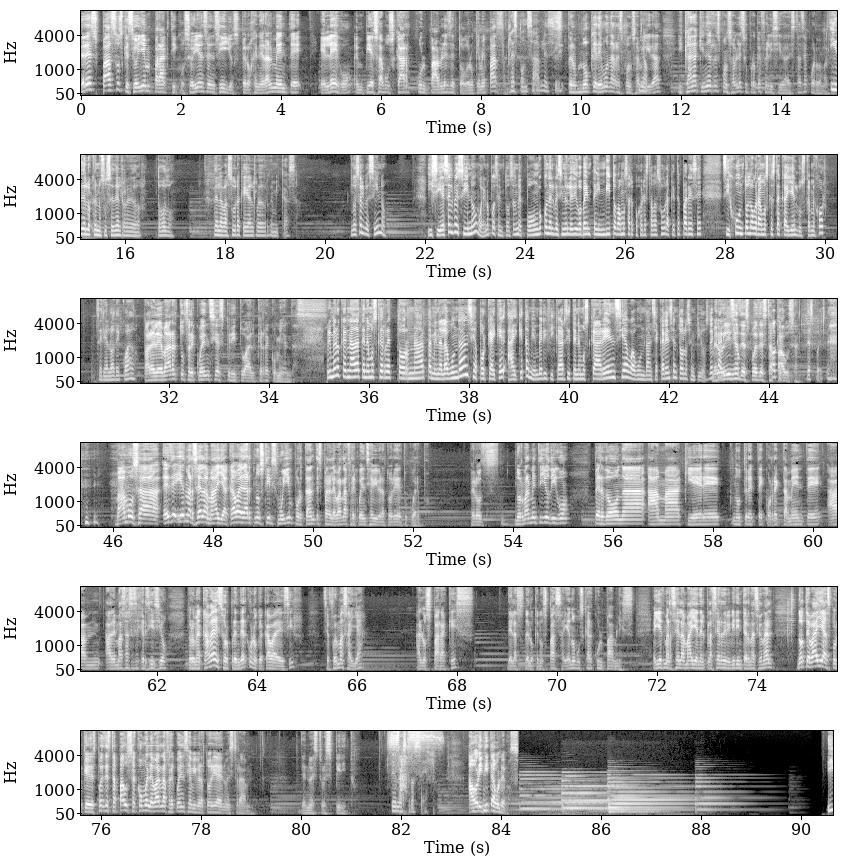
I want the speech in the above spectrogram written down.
Tres pasos que se oyen prácticos, se oyen sencillos, pero generalmente el ego empieza a buscar culpables de todo lo que me pasa. Responsables, sí. pero no queremos la responsabilidad. Y cada quien es responsable de su propia felicidad. ¿Estás de acuerdo, Marcelo? Y de lo que nos sucede alrededor. Todo. De la basura que hay alrededor de mi casa. No es el vecino. Y si es el vecino, bueno, pues entonces me pongo con el vecino y le digo, ven, te invito, vamos a recoger esta basura. ¿Qué te parece si juntos logramos que esta calle luzca mejor? Sería lo adecuado. Para elevar tu frecuencia espiritual, ¿qué recomiendas? Primero que nada tenemos que retornar también a la abundancia, porque hay que, hay que también verificar si tenemos carencia o abundancia. Carencia en todos los sentidos. De Me lo dices después de esta pausa. Después. Vamos a... Es y es Marcela Maya. Acaba de darte unos tips muy importantes para elevar la frecuencia vibratoria de tu cuerpo. Pero normalmente yo digo, perdona, ama, quiere, nutrete correctamente, además haces ejercicio. Pero me acaba de sorprender con lo que acaba de decir. Se fue más allá. A los para qué de, las, de lo que nos pasa. Ya no buscar culpables. Ella es Marcela Maya en El Placer de Vivir Internacional. No te vayas porque después de esta pausa, ¿cómo elevar la frecuencia vibratoria de, nuestra, de nuestro espíritu? De nuestro ser. Ahorita volvemos.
